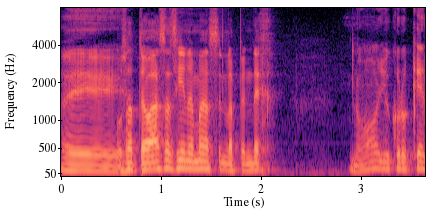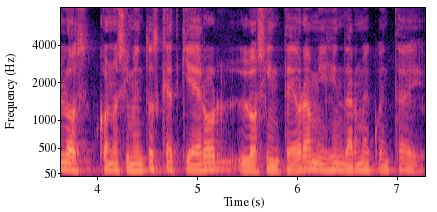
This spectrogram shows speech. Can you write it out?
Eh, O sea, te vas así nada más en la pendeja. no, yo creo que los conocimientos que adquiero los integro a mí sin darme cuenta y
